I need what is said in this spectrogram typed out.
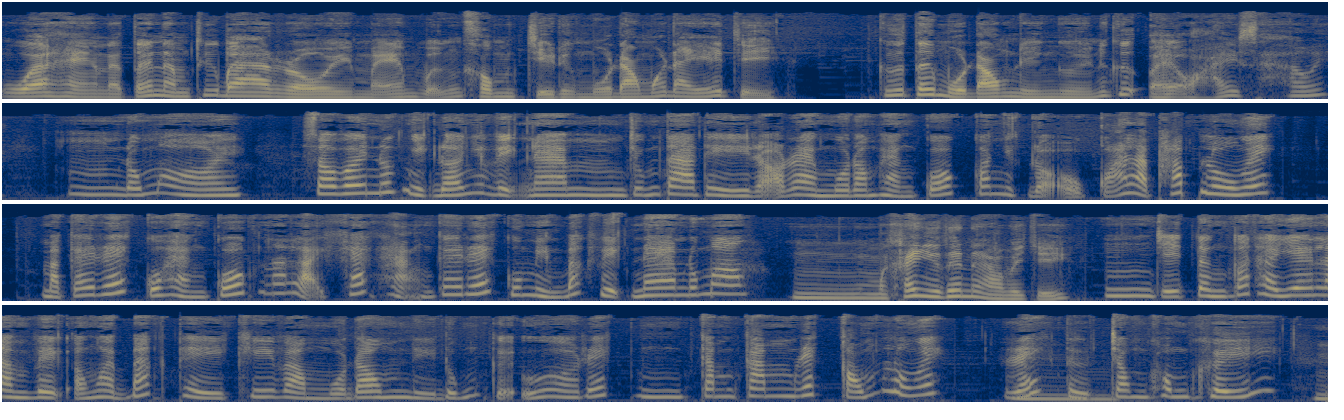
Qua hàng là tới năm thứ ba rồi Mà em vẫn không chịu được mùa đông ở đây á chị Cứ tới mùa đông thì người nó cứ uể oải sao ấy Ừ, đúng rồi. So với nước nhiệt đới như Việt Nam chúng ta thì rõ ràng mùa đông Hàn Quốc có nhiệt độ quá là thấp luôn ấy. Mà cái rét của Hàn Quốc nó lại khác hẳn cái rét của miền Bắc Việt Nam đúng không? ừ, Mà khác như thế nào vậy chị Ừ, chị từng có thời gian làm việc ở ngoài Bắc thì khi vào mùa đông thì đúng kiểu ờ, rét căm căm, rét cống luôn ấy. Rét từ Ừ. trong không khí. ừ,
